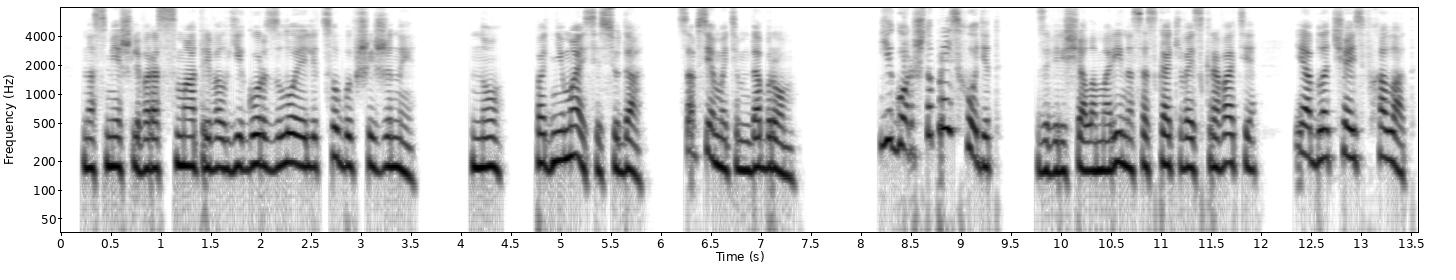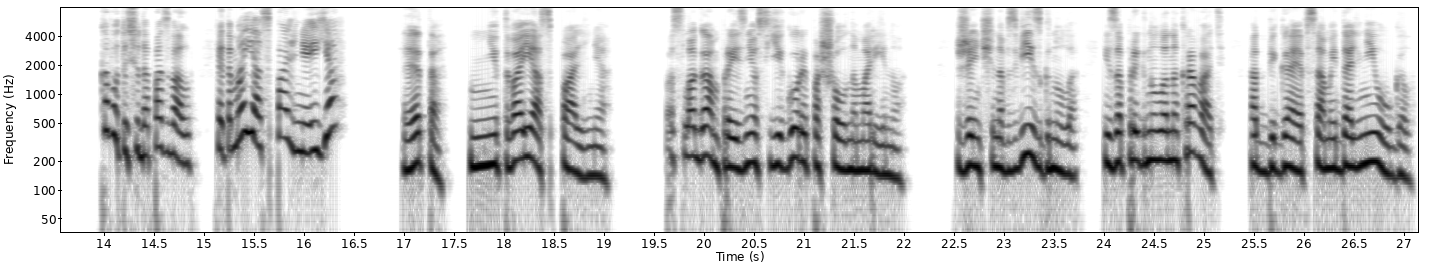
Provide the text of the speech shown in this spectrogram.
– насмешливо рассматривал Егор злое лицо бывшей жены. «Ну, поднимайся сюда, со всем этим добром». «Егор, что происходит?» – заверещала Марина, соскакивая с кровати и облачаясь в халат. «Кого ты сюда позвал? Это моя спальня, и я?» «Это не твоя спальня», – по слогам произнес Егор и пошел на Марину. Женщина взвизгнула и запрыгнула на кровать, отбегая в самый дальний угол.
